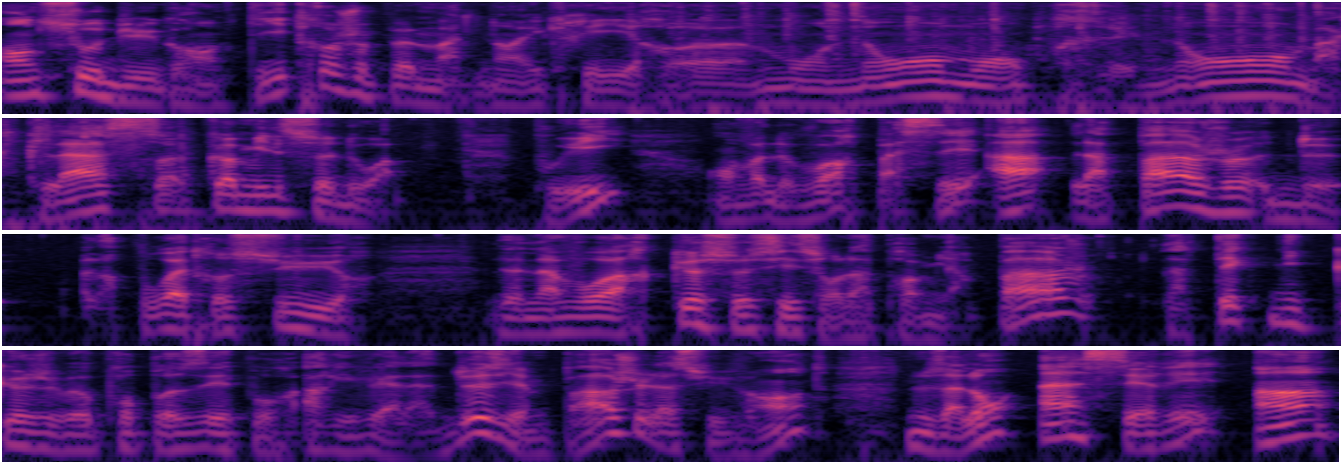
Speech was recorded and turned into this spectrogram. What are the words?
en dessous du grand titre, je peux maintenant écrire euh, mon nom, mon prénom, ma classe, comme il se doit. Puis, on va devoir passer à la page 2. Alors pour être sûr de n'avoir que ceci sur la première page, la technique que je vais vous proposer pour arriver à la deuxième page est la suivante. Nous allons insérer un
